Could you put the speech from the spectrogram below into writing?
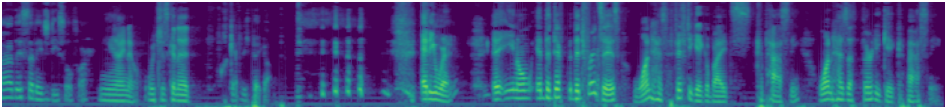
Uh, they said HD so far. Yeah, I know. Which is gonna fuck everything up. anyway, you know it- the dif- the difference is one has 50 gigabytes capacity, one has a 30 gig capacity.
